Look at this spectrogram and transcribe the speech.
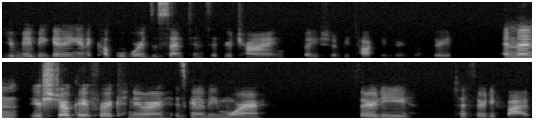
You're maybe getting in a couple words a sentence if you're trying, but you shouldn't be talking during zone three. And then your stroke rate for a canoer is going to be more 30 to 35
